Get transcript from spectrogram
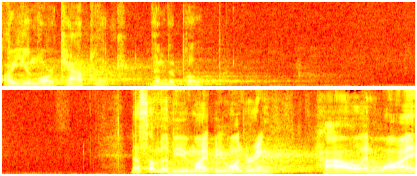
are you more Catholic than the Pope? Now, some of you might be wondering how and why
